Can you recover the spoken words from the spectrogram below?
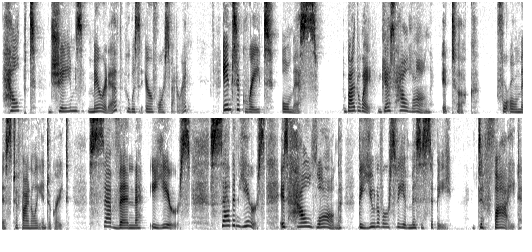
helped James Meredith, who was an Air Force veteran, integrate Ole Miss. By the way, guess how long it took for Ole Miss to finally integrate? Seven years. Seven years is how long the University of Mississippi defied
